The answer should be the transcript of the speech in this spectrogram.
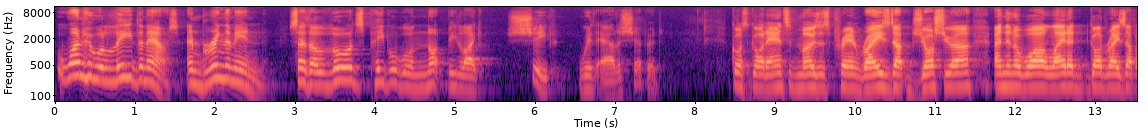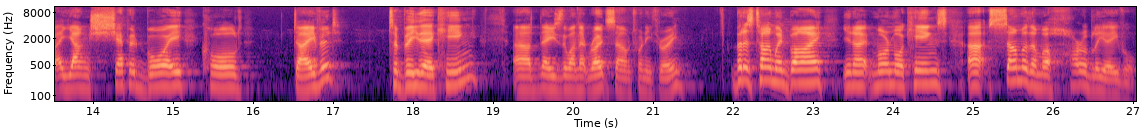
one who will lead them out and bring them in, so the Lord's people will not be like sheep without a shepherd. Course, God answered Moses' prayer and raised up Joshua. And then a while later, God raised up a young shepherd boy called David to be their king. Uh, he's the one that wrote Psalm 23. But as time went by, you know, more and more kings, uh, some of them were horribly evil.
